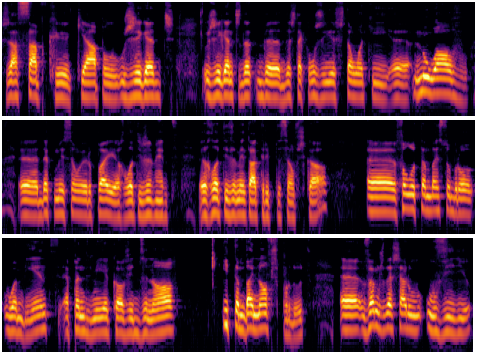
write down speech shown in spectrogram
Já se sabe que, que a Apple, os gigantes, os gigantes da, da, das tecnologias estão aqui no alvo da Comissão Europeia relativamente, relativamente à tributação fiscal. Uh, falou também sobre o, o ambiente, a pandemia Covid-19 e também novos produtos. Uh, vamos deixar o, o vídeo,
